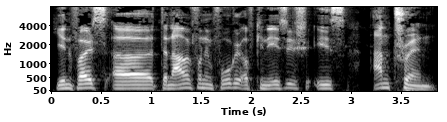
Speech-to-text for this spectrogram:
Jedenfalls, äh, der Name von dem Vogel auf Chinesisch ist Antren.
